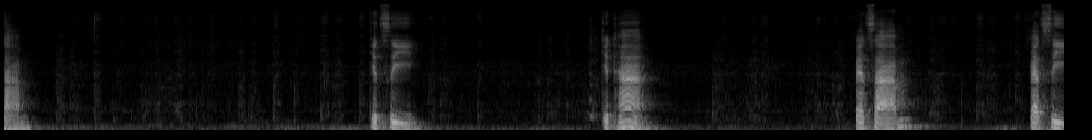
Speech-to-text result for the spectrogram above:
สามเจ็ดสี่เจ็ดห้าแปดสามแปดสี่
